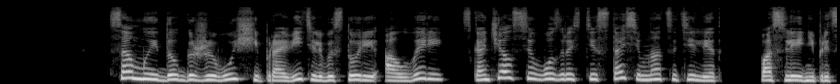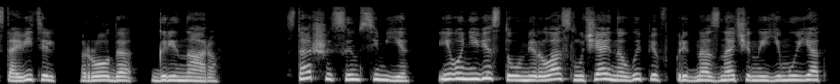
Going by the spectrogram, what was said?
Самый долгоживущий правитель в истории Алвери скончался в возрасте 117 лет, последний представитель рода Гринаров старший сын в семье. Его невеста умерла, случайно выпив предназначенный ему яд.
